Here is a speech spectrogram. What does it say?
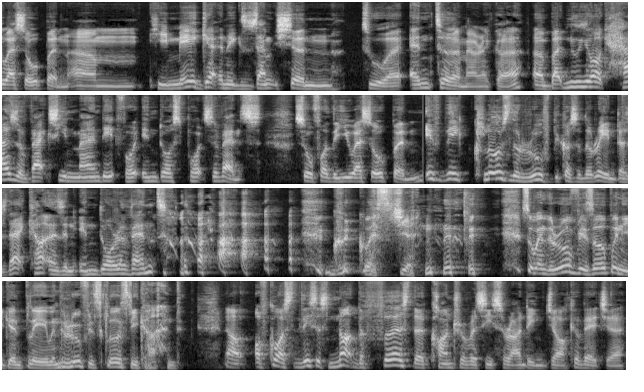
U.S. Open, um, he may get an exemption to uh, enter America, uh, but New York has a vaccine mandate for indoor sports events. So for the US Open, if they close the roof because of the rain, does that count as an indoor event? Good question. so when the roof is open, he can play. When the roof is closed, he can't. Now, of course, this is not the first uh, controversy surrounding Djokovic. Uh,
